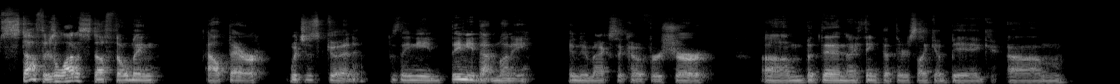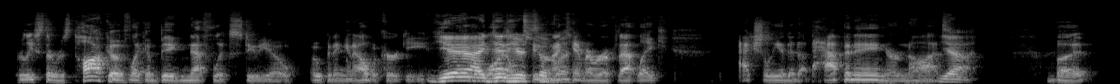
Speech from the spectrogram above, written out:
stuff. There's a lot of stuff filming out there, which is good because they need they need that money in New Mexico for sure. Um, but then I think that there's like a big, um, or at least there was talk of like a big Netflix studio opening in Albuquerque. Yeah, I did hear too, and I can't remember if that like actually ended up happening or not. Yeah, but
